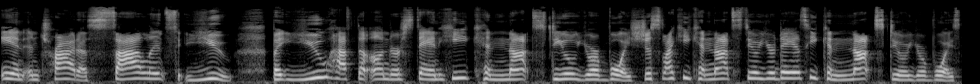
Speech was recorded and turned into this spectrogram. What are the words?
in and try to silence you. But you have to understand he cannot steal your voice. Just like he cannot steal your dance, he cannot steal your voice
